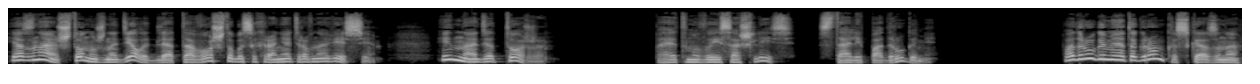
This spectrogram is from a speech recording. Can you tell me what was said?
«Я знаю, что нужно делать для того, чтобы сохранять равновесие. И Надя тоже». «Поэтому вы и сошлись, стали подругами». «Подругами это громко сказано,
